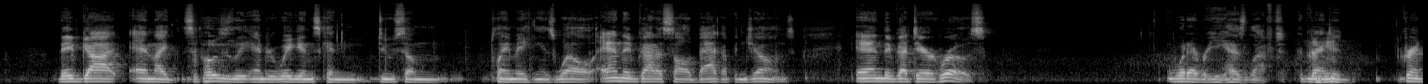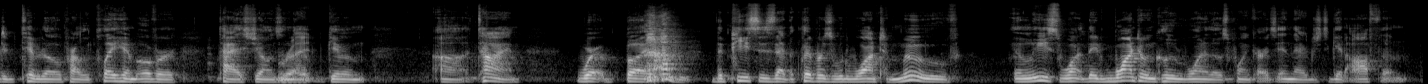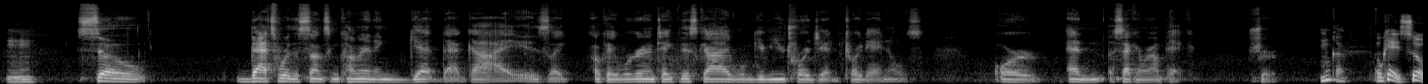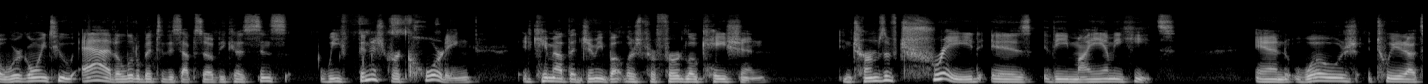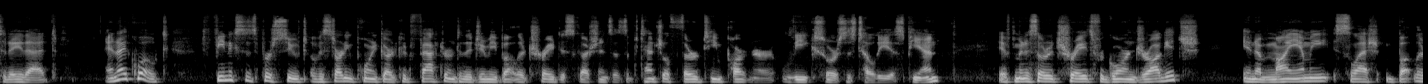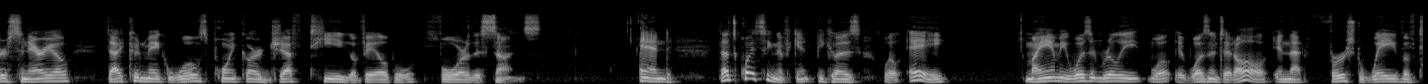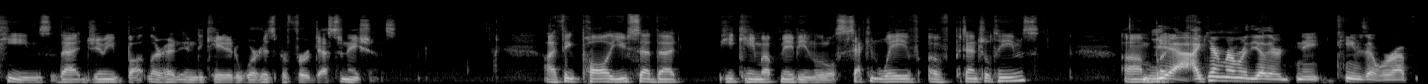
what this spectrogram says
They've got and like supposedly Andrew Wiggins can do some playmaking as well, and they've got a solid backup in Jones, and they've got Derrick Rose. Whatever he has left. Granted, mm-hmm. granted Thibodeau will probably play him over Tyus Jones and right. give him uh, time. Where, but the pieces that the Clippers would want to move, at least one, they'd want to include one of those point guards in there just to get off them. Mm-hmm. So that's where the Suns can come in and get that guy. Is like, okay, we're gonna take this guy. We'll give you Troy Jet, Troy Daniels, or and a second round pick. Sure. Okay. Okay, so we're going to add a little bit to this episode because since we finished recording, it came out that Jimmy Butler's preferred location in terms of trade is the Miami Heat. And Woj tweeted out today that and I quote, Phoenix's pursuit of a starting point guard could factor into the Jimmy Butler trade discussions as a potential third team partner, league sources tell ESPN. If Minnesota trades for Goran Dragic in a Miami slash Butler scenario, that could make Wolves point guard Jeff Teague available for the Suns. And that's quite significant because, well, A, Miami wasn't really, well, it wasn't at all in that first wave of teams that Jimmy Butler had indicated were his preferred destinations. I think, Paul, you said that he came up maybe in a little second wave of potential teams. Um, yeah, I can't remember the other teams that were up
